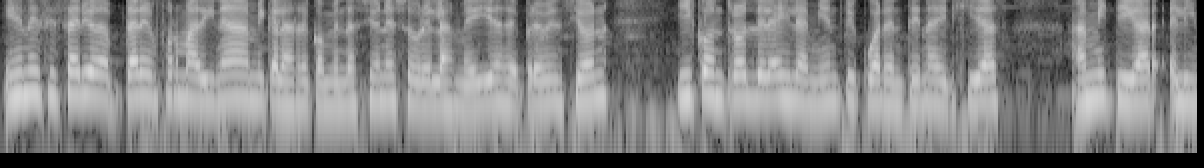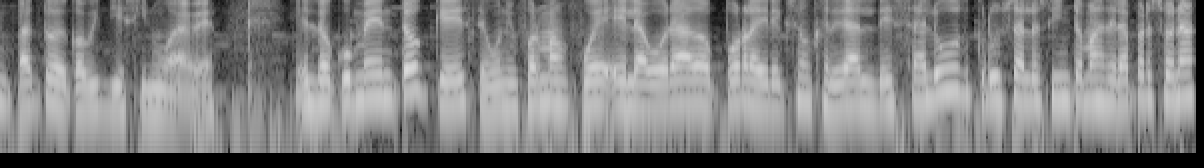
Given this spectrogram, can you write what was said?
es necesario adaptar en forma dinámica las recomendaciones sobre las medidas de prevención y control del aislamiento y cuarentena dirigidas mitigar el impacto de COVID-19. El documento, que según informan fue elaborado por la Dirección General de Salud, cruza los síntomas de la persona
